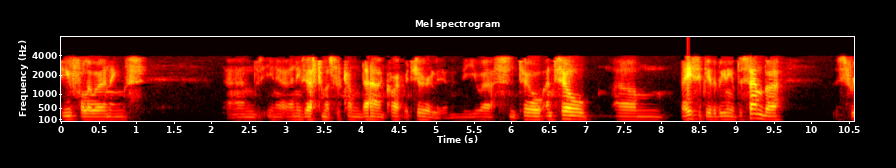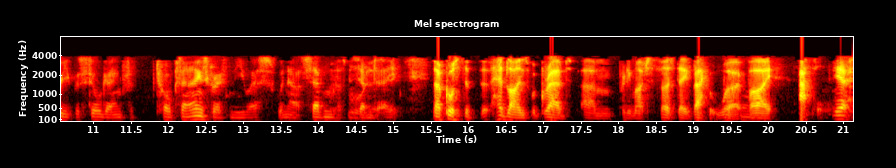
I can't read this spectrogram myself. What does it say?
do follow earnings, and you know earnings estimates have come down quite materially in the U.S. until until um, basically the beginning of December. The street was still going for 12% earnings growth in the U.S. We're now at seven, seven to eight. Now, of course, the, headlines were grabbed um, pretty much the first day back at work by Apple. Yes.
